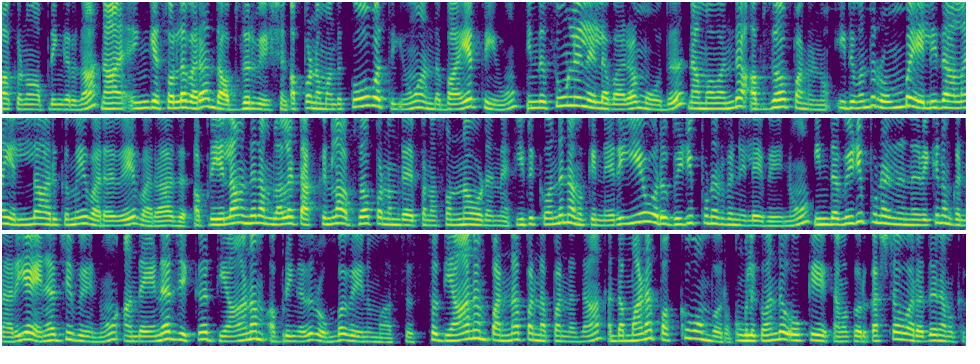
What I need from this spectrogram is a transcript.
பார்க்கணும் அப்படிங்கறதா நான் இங்க சொல்ல வர அந்த அப்சர்வேஷன் அப்ப நம்ம அந்த கோவத்தையும் அந்த பயத்தையும் இந்த சூழ்நிலையில வரும்போது நம்ம வந்து அப்சர்வ் பண்ணணும். இது வந்து ரொம்ப எளிதாலாம் எல்லாருக்குமே வரவே வராது. அப்படியெல்லாம் வந்து நம்மளால டக்குன்னு அப்சர்வ் பண்ண முடியாது. இப்ப நான் சொன்ன உடனே. இதுக்கு வந்து நமக்கு நிறைய ஒரு விழிப்புணர்வு நிலை வேணும். இந்த விழிப்புணர்வு நிலைக்கு நமக்கு நிறைய எனர்ஜி வேணும். அந்த எனர்ஜிக்கு தியானம் அப்படிங்கிறது ரொம்ப வேணும் மாஸ்டர்ஸ் ஸோ தியானம் பண்ண பண்ண பண்ண தான் அந்த மனப்பக்குவம் வரும். உங்களுக்கு வந்து ஓகே நமக்கு ஒரு கஷ்டம் வருது நமக்கு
